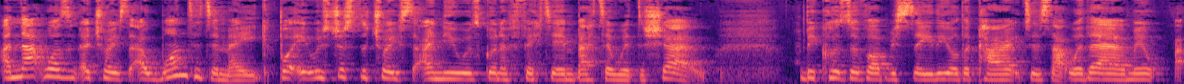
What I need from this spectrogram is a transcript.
And that wasn't a choice that I wanted to make, but it was just the choice that I knew was going to fit in better with the show because of obviously the other characters that were there. I mean, I-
